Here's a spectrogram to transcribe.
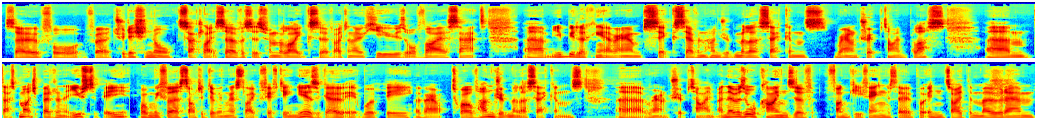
So for, for traditional satellite services from the likes of, I don't know, Hughes or Viasat, um, you'd be looking at around six, 700 milliseconds round trip time plus. Um, that's much better than it used to be. When we first started doing this like 15 years ago, it would be about 1200 milliseconds uh, round trip time. And there was all kinds of funky things they were put inside the modem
